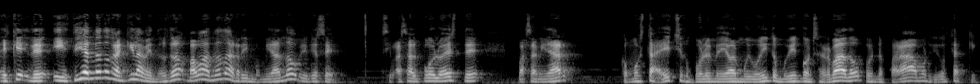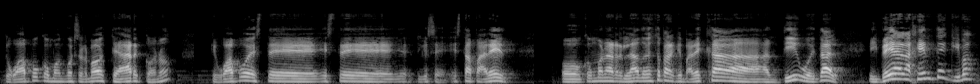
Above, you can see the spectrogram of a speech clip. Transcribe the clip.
es que, y estoy andando tranquilamente. Nosotros vamos andando al ritmo, mirando, yo qué sé. Si vas al pueblo este, vas a mirar cómo está hecho, es un pueblo medieval muy bonito, muy bien conservado, pues nos parábamos, digo, hostia, qué, guapo cómo han conservado este arco, ¿no? Qué guapo este, este, yo qué sé, esta pared, o cómo han arreglado esto para que parezca antiguo y tal. Y ve a la gente que iba,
